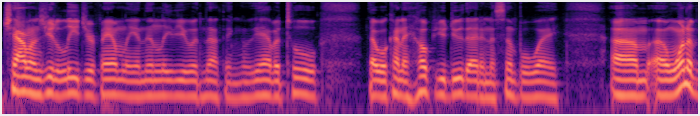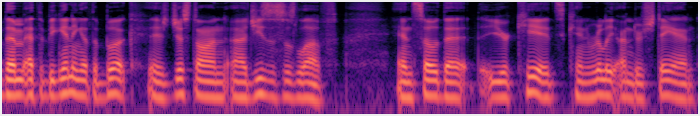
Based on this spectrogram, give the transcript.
challenge you to lead your family and then leave you with nothing. We have a tool that will kind of help you do that in a simple way. Um, uh, one of them at the beginning of the book is just on uh, Jesus' love, and so that your kids can really understand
